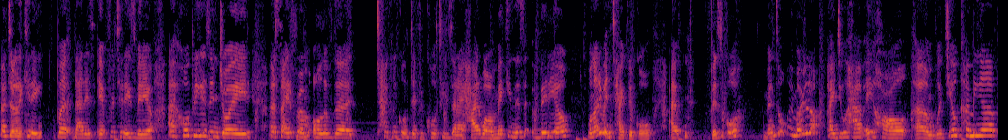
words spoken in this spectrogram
I'm totally kidding. But that is it for today's video. I hope you guys enjoyed, aside from all of the technical difficulties that I had while making this video. Well, not even technical. I physical mental, emotional. I do have a haul um, with Gio coming up.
